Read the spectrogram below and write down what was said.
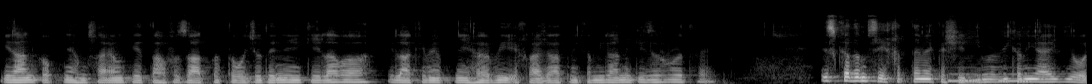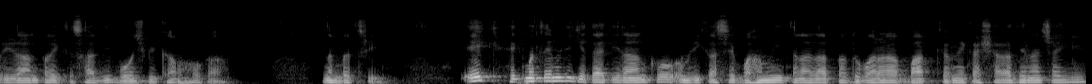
ایران کو اپنے ہمسایوں کے تحفظات پر توجہ دینے کے علاوہ علاقے میں اپنے حربی اخراجات میں کمی لانے کی ضرورت ہے۔ اس قدم سے خطے میں کشیدگی میں بھی کمی آئے گی اور ایران پر اقتصادی بوجھ بھی کم ہوگا۔ Number three. ایک حکمت عملی کے تحت ایران کو امریکہ سے باہمی تنازعات پر دوبارہ بات کرنے کا اشارہ دینا چاہیے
